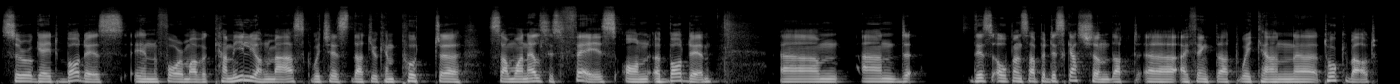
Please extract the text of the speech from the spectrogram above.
surrogate bodies in form of a chameleon mask, which is that you can put uh, someone else's face on a body. Um, and this opens up a discussion that uh, I think that we can uh, talk about.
